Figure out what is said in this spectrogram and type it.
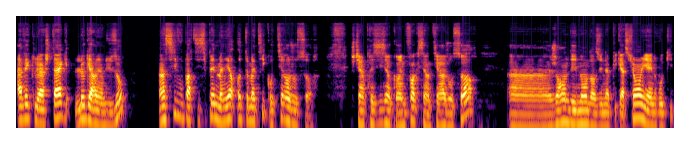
avec le hashtag Le Gardien du Zoo. Ainsi, vous participez de manière automatique au tirage au sort. Je tiens à préciser encore une fois que c'est un tirage au sort. Euh, je rentre des noms dans une application, il y a une roue qui,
